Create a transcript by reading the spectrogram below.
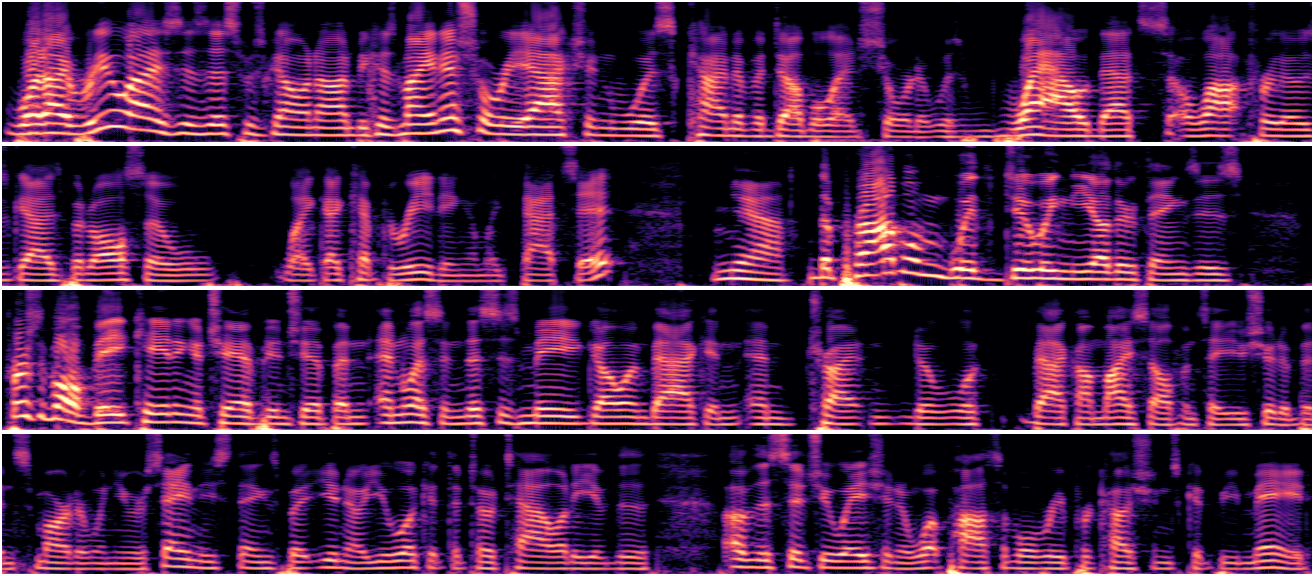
what I realized as this was going on, because my initial reaction was kind of a double edged sword. It was, wow, that's a lot for those guys, but also, like, I kept reading. I'm like, that's it. Yeah. The problem with doing the other things is, first of all, vacating a championship. And, and listen, this is me going back and, and trying to look back on myself and say you should have been smarter when you were saying these things. But you know, you look at the totality of the of the situation and what possible repercussions could be made.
